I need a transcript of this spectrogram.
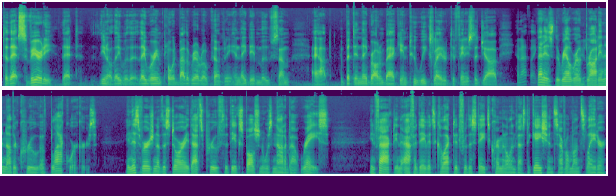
to that severity that you know they were the, they were employed by the railroad company and they did move some out but then they brought him back in two weeks later to finish the job. And I think that is, the railroad brought in another crew of black workers. In this version of the story, that's proof that the expulsion was not about race. In fact, in affidavits collected for the state's criminal investigation several months later,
